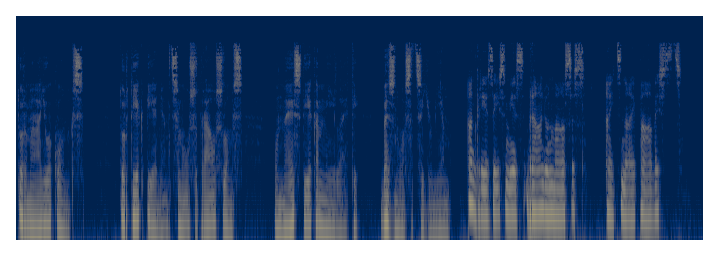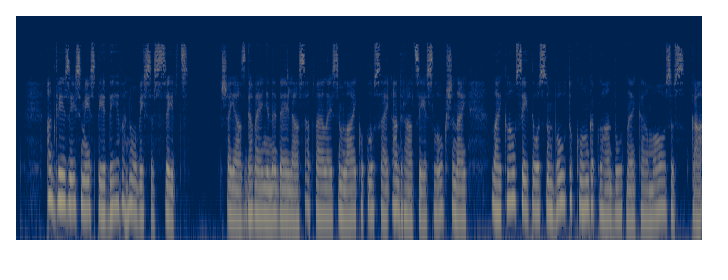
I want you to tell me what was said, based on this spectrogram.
tur mājo kungs, tur tiek pieņemts mūsu trauslums, un mēs tiekam mīlēti bez nosacījumiem. Atgriezīsimies, brāļi un māsas, aicināja pāvests. Atgriezīsimies pie Dieva no visas sirds. Šajās gavēņa nedēļās atvēlēsim laiku klusai adrācijas lūkšanai, lai klausītos un būtu kunga klātbūtnē kā Mūzus, kā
